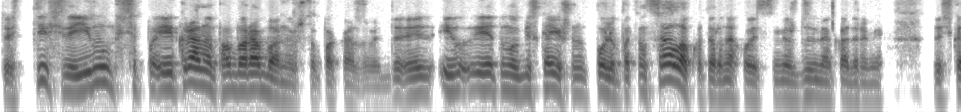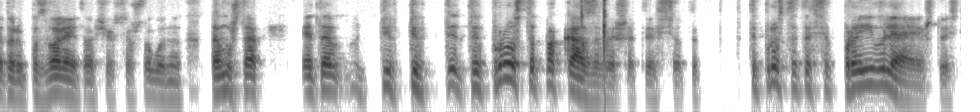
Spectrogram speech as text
То есть ты всегда ему все по экрану по барабану, что показывает. И, и этому бесконечному полю потенциала, который находится между двумя кадрами, то есть который позволяет вообще все что угодно. Потому что это ты, ты, ты, ты просто показываешь это все, ты, ты просто это все проявляешь. То есть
